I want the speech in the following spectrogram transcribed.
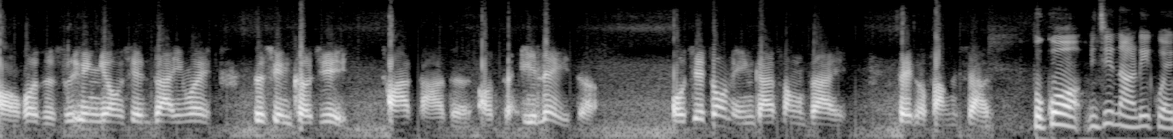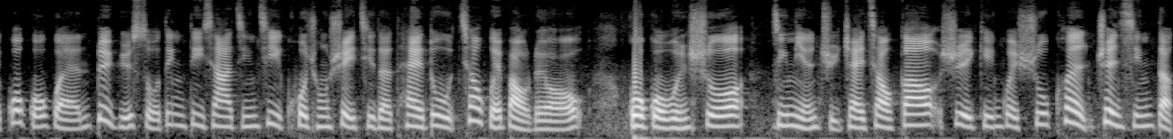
哦，或者是运用现在因为资讯科技发达的哦这一类的，我觉得重点应该放在这个方向。不过，民进党立委郭国文对于锁定地下经济扩充税基的态度较为保留。郭国文说，今年举债较高，是因为纾困、振兴等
